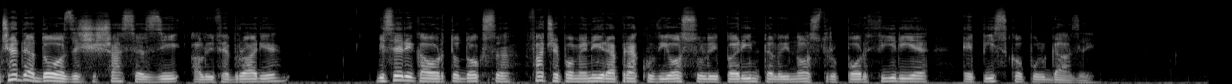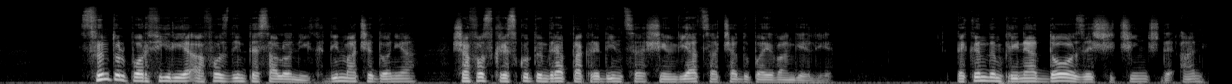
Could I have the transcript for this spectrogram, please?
cea de-a 26-a zi a lui februarie, Biserica Ortodoxă face pomenirea preacuviosului părintelui nostru Porfirie, episcopul Gazei. Sfântul Porfirie a fost din Tesalonic, din Macedonia, și a fost crescut în dreapta credință și în viața cea după Evanghelie. Pe când împlinea 25 de ani,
